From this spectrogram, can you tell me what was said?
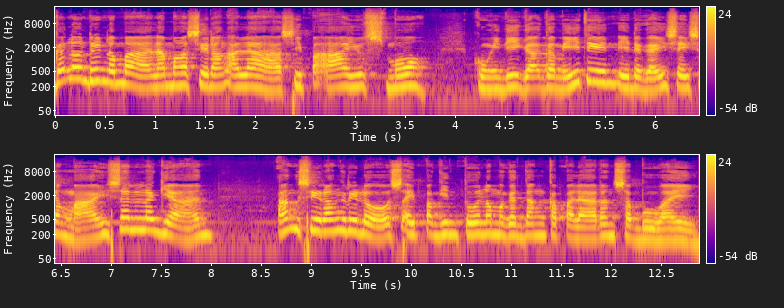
Ganon rin naman ang mga sirang alahas, ipaayos mo. Kung hindi gagamitin, ilagay sa isang maayos na lalagyan, ang sirang relos ay paginto ng magandang kapalaran sa buhay.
